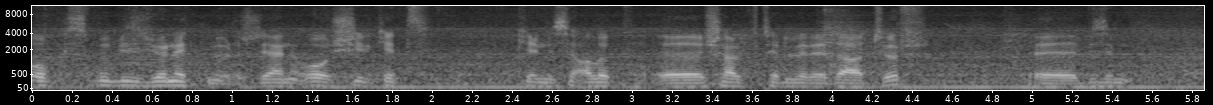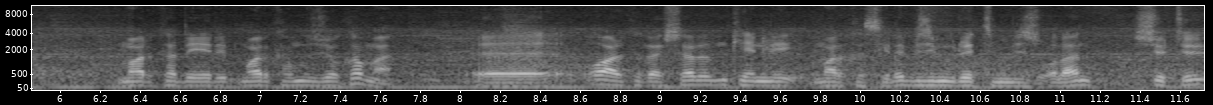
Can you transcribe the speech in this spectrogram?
o kısmı biz yönetmiyoruz. Yani o şirket kendisi alıp e, şarküterilere dağıtıyor. E, bizim marka değeri markamız yok ama e, o arkadaşların kendi markasıyla bizim üretimimiz olan sütü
